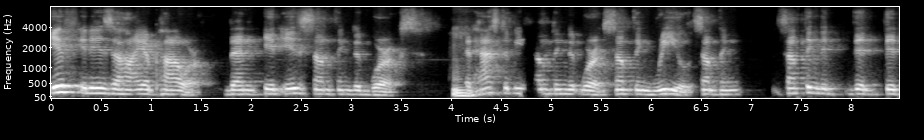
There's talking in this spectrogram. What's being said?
if it is a higher power, then it is something that works Mm. It has to be something that works, something real, something something that that, that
